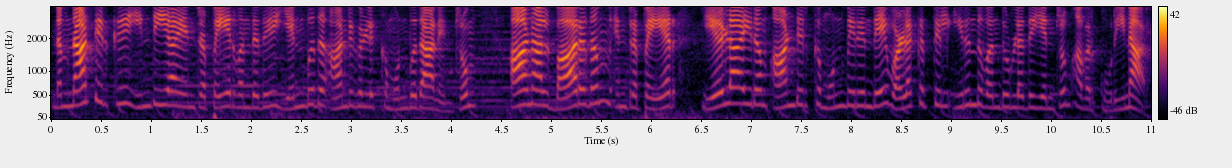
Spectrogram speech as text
நம் நாட்டிற்கு இந்தியா என்ற பெயர் வந்தது எண்பது ஆண்டுகளுக்கு முன்புதான் என்றும் ஆனால் பாரதம் என்ற பெயர் ஏழாயிரம் ஆண்டிற்கு முன்பிருந்தே வழக்கத்தில் இருந்து வந்துள்ளது என்றும் அவர் கூறினார்.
